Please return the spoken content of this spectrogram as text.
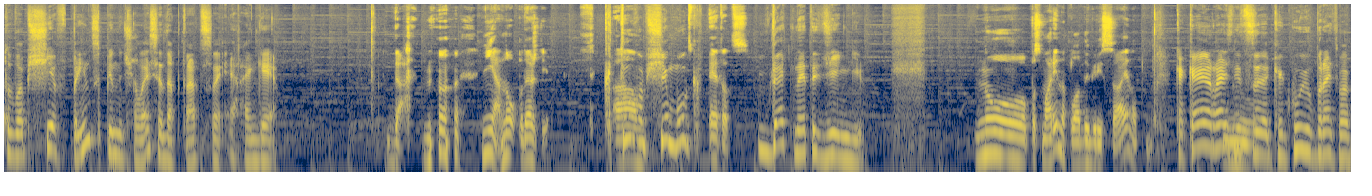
что вообще, в принципе, началась адаптация РГ. Да. Не, ну подожди. Кто Ам. вообще мог Этот. дать на это деньги? Ну, посмотри на плоды Грисай, например. Какая Ну. разница, какую брать в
